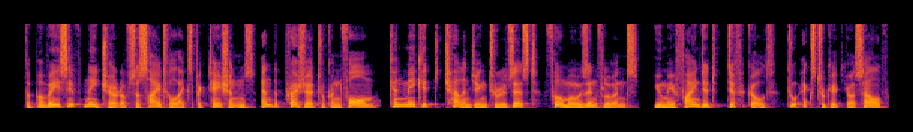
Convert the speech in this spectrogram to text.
the pervasive nature of societal expectations and the pressure to conform can make it challenging to resist FOMO's influence. You may find it difficult to extricate yourself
